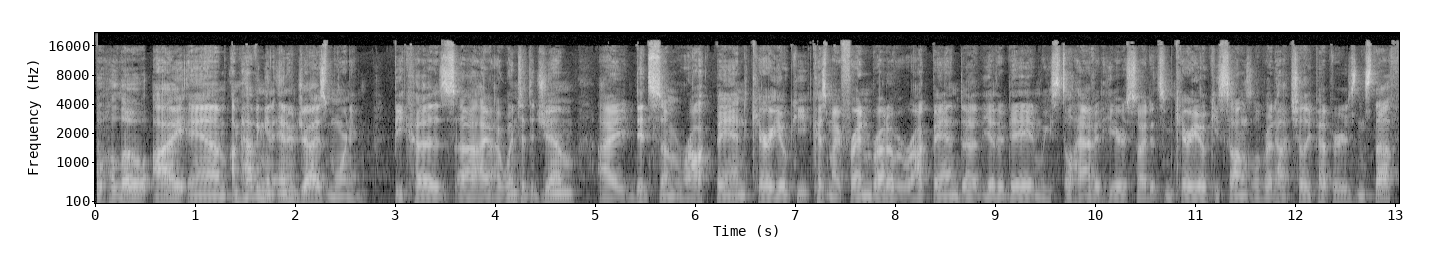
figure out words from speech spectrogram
Oh, hello, I am. I'm having an energized morning because uh, I, I, went to the gym. I did some rock band karaoke because my friend brought over rock band uh, the other day, and we still have it here. So I did some karaoke songs, little Red Hot Chili Peppers and stuff.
